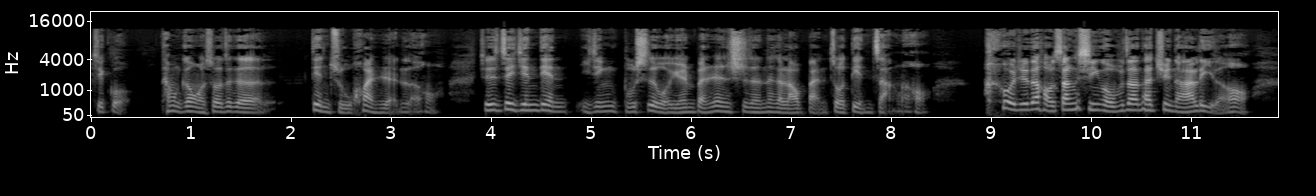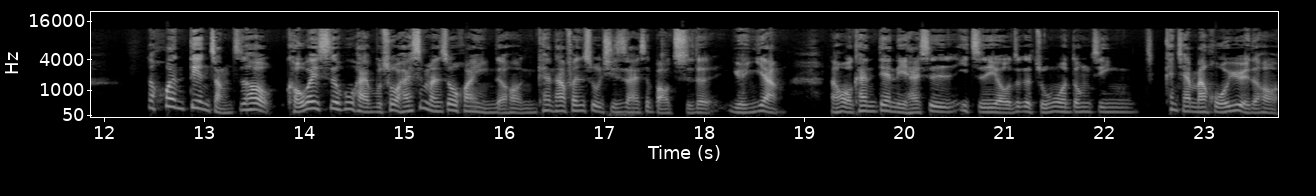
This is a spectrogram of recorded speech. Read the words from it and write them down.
结果他们跟我说这个店主换人了哦。其实这间店已经不是我原本认识的那个老板做店长了哦，我觉得好伤心，我不知道他去哪里了哦。那换店长之后，口味似乎还不错，还是蛮受欢迎的哦。你看他分数其实还是保持的原样，然后我看店里还是一直有这个竹墨东京，看起来蛮活跃的哦。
